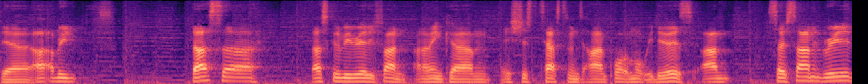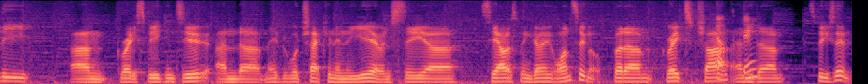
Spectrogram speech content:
Yeah. I, I mean, that's. Uh, that's going to be really fun. And I think um, it's just a testament to how important what we do is. Um, so, Sam, really um, great speaking to you, and uh, maybe we'll check in in the year and see uh, see how it's been going at OneSignal. But um, great to chat, and um, speak soon.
